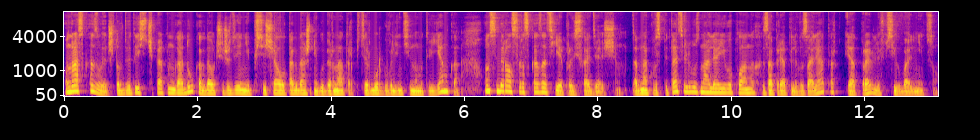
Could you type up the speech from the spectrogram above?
Он рассказывает, что в 2005 году, когда учреждение посещала тогдашний губернатор Петербурга Валентина Матвиенко, он собирался рассказать ей о происходящем. Однако воспитатели узнали о его планах, запрятали в изолятор и отправили в психбольницу.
